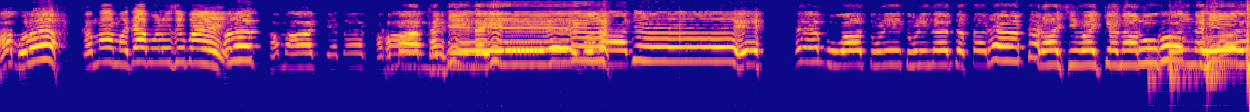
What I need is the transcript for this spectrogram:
હા બોલો ખમા મજા બોલું છું ભાઈ અરે ખમા કેતા ખમા થતી નહીં હે બુવા ધૂણી ધૂણીને જતા રે તારા સિવાય કેનારું કોઈ નહીં.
